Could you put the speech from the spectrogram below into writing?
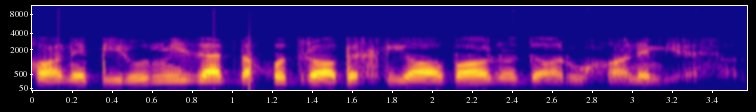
خانه بیرون می‌زد و خود را به خیابان و داروخانه میرساند.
